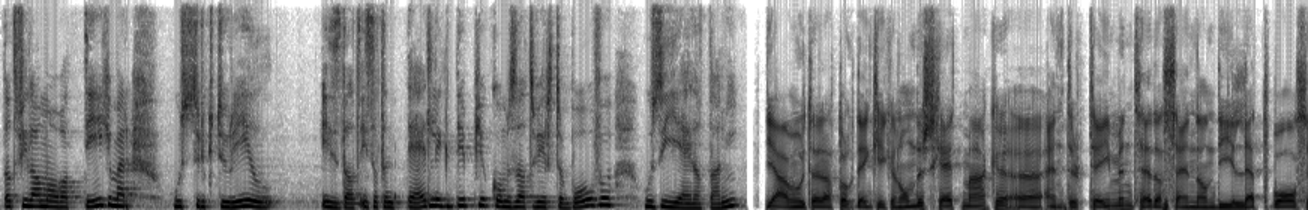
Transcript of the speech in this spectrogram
dat viel allemaal wat tegen. Maar hoe structureel is dat? Is dat een tijdelijk dipje? Komen ze dat weer te boven? Hoe zie jij dat dan niet? Ja, we moeten daar toch denk ik een onderscheid maken. Uh, entertainment, hè, dat zijn dan die LED-walls,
